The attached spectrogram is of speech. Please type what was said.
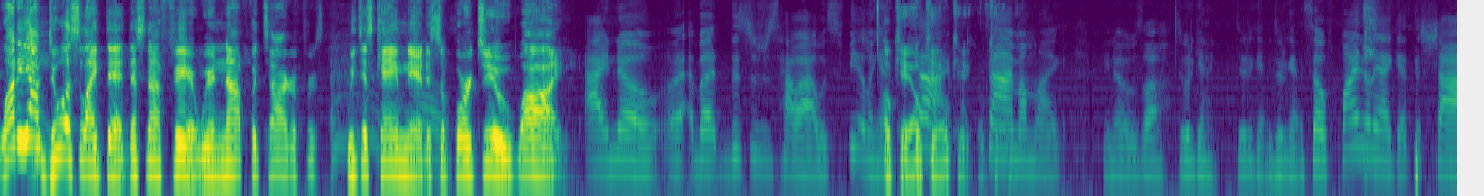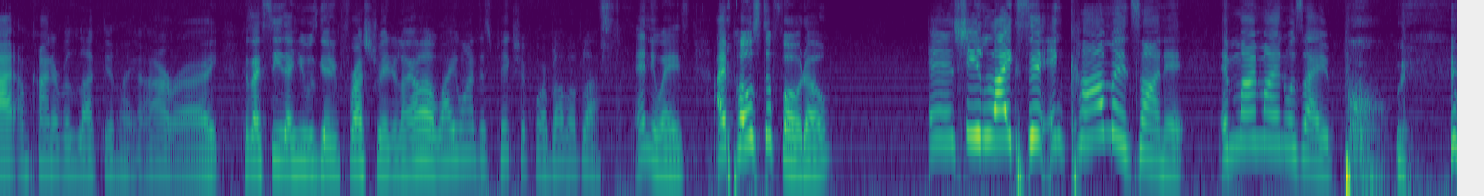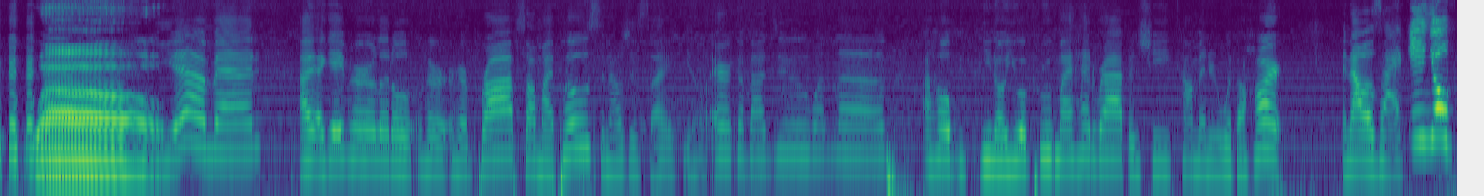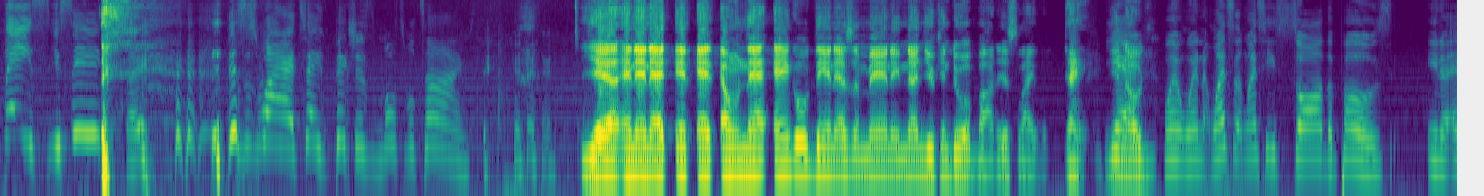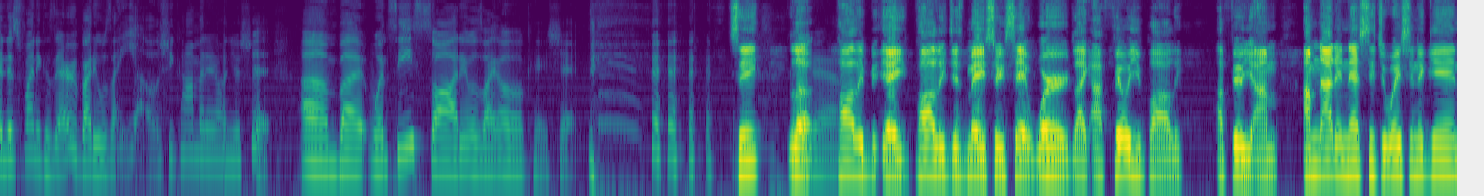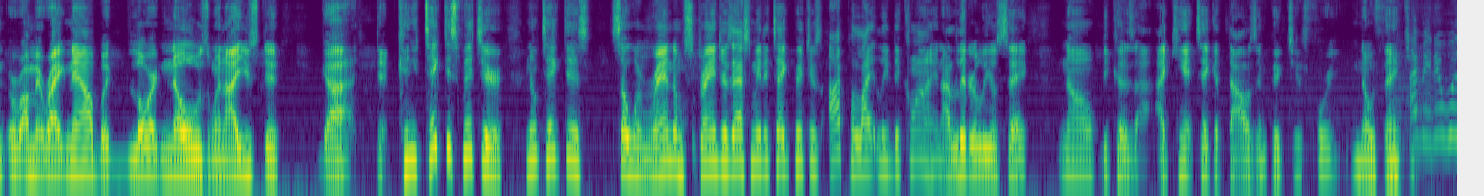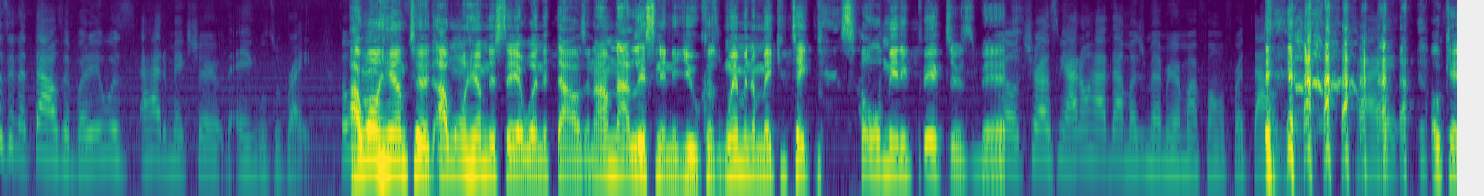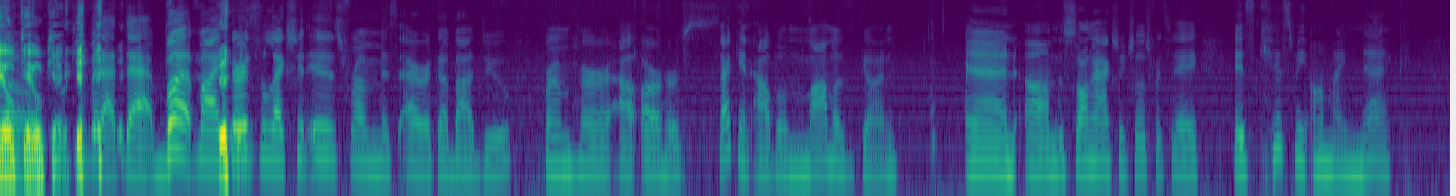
Why do y'all do us like that? That's not fair. We're not photographers. We just came there to support you. Why? I know, uh, but this is just how I was feeling. At Okay, the okay, okay, At the okay, time, okay. I'm like, you know, it was, oh, do it again, do it again, do it again. So finally, I get the shot. I'm kind of reluctant, like, all right, because I see that he was getting frustrated, like, oh, why you want this picture for? Blah blah blah. Anyways, I post a photo, and she likes it and comments on it, and my mind was like, Wow. yeah, man. I, I gave her a little her her props on my post, and I was just like, you know, Erykah Badu, one love. I hope you know you approve my head wrap, and she commented with a heart, and I was like, in your face, you see? like, this is why I take pictures multiple times. Yeah, and then at, at, at on that angle, then as a man, ain't nothing you can do about it. It's like, dang, you know, when when once once he saw the pose, you know, and it's funny because everybody was like, "Yo, she commented on your shit." Um, but once he saw it, it was like, "Oh, okay, shit." See, look, Yeah. Polly. Hey, Polly just made sure he said word. Like I feel you, Polly. I feel you. I'm I'm not in that situation again, or I mean right now. But Lord knows when I used to. God, that- can you take this picture? No, take this. So when random strangers ask me to take pictures, I politely decline. I literally will say no because I, can't take a thousand pictures for you. No, thank you. I mean, it wasn't a thousand, but it was. I had to make sure the angles were right. I want him to. I want him to say it wasn't a thousand. I'm not listening to you because women will make you take so many pictures, man. Yo, trust me, I don't have that much memory on my phone for a thousand. right? okay, So, okay, okay. We'll keep it at that. But my third selection is from Miss Erykah Badu from her al- or her second album, Mama's Gun, and um, the song I actually chose for today is "Kiss Me on My Neck."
